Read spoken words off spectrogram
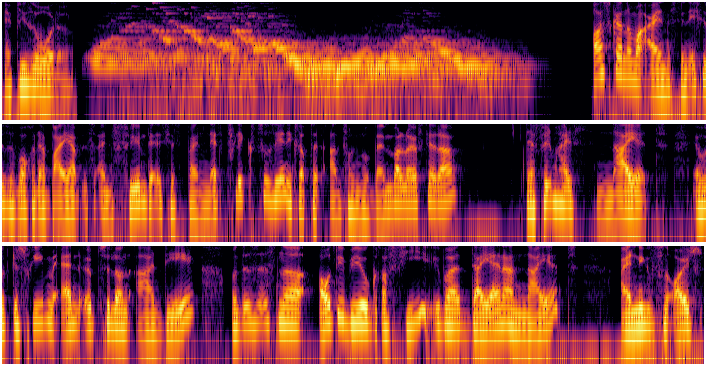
Episode. Oscar Nummer 1, den ich diese Woche dabei habe, ist ein Film, der ist jetzt bei Netflix zu sehen. Ich glaube, seit Anfang November läuft er da. Der Film heißt Nayad. Er wird geschrieben N-Y-A-D und es ist eine Autobiografie über Diana Nayad. Einige von euch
